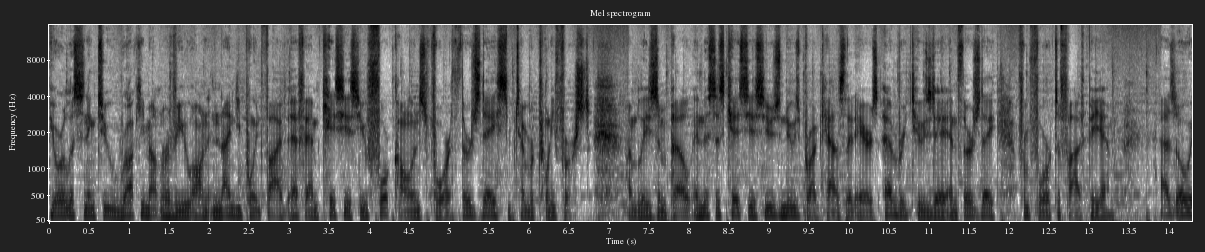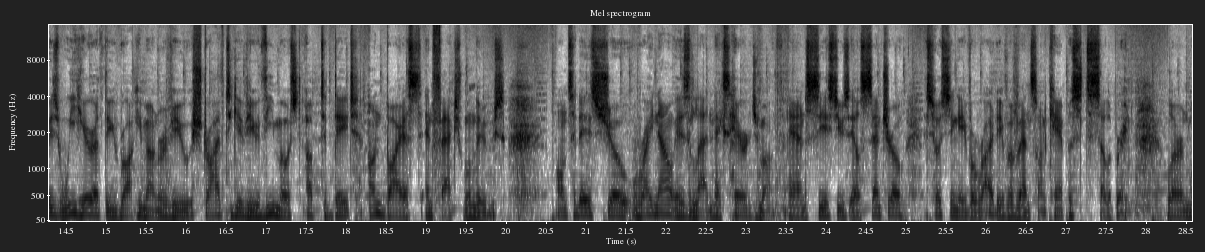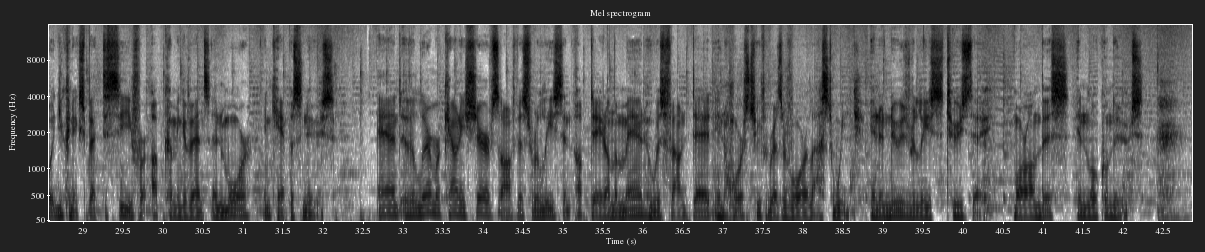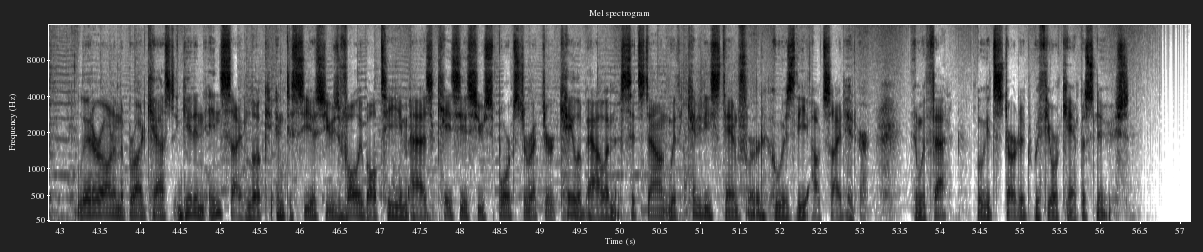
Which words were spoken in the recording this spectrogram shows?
You're listening to Rocky Mountain Review on 90.5 FM KCSU Fort Collins for Thursday, September 21st. I'm Lee Zimpel, and this is KCSU's news broadcast that airs every Tuesday and Thursday from 4 to 5 p.m. As always, we here at the Rocky Mountain Review strive to give you the most up to date, unbiased, and factual news. On today's show, right now is Latinx Heritage Month, and CSU's El Centro is hosting a variety of events on campus to celebrate. Learn what you can expect to see for upcoming events and more in campus news. And the Larimer County Sheriff's Office released an update on the man who was found dead in Horsetooth Reservoir last week in a news release Tuesday. More on this in local news. Later on in the broadcast, get an inside look into CSU's volleyball team as KCSU sports director Caleb Allen sits down with Kennedy Stanford, who is the outside hitter. And with that, we'll get started with your campus news.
